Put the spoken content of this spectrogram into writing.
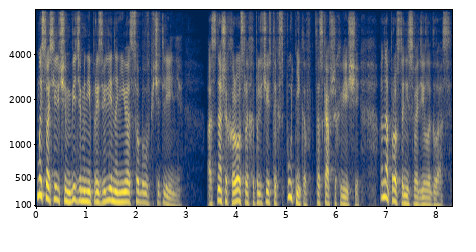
Мы с Васильевичем, видимо, не произвели на нее особого впечатления. а с наших рослых и плечистых спутников, таскавших вещи, она просто не сводила глаз.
